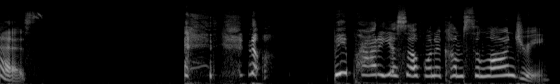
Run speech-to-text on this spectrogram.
Yes. no, be proud of yourself when it comes to laundry.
